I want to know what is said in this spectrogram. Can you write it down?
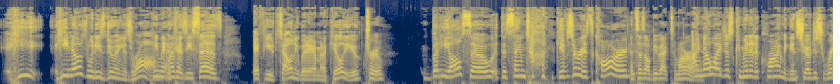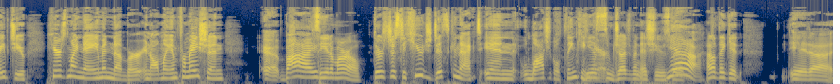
he he knows what he's doing is wrong He may- because he says if you tell anybody I'm going to kill you true. but he also at the same time gives her his card And says I'll be back tomorrow. I know I just committed a crime against you I just raped you here's my name and number and all my information uh, bye See you tomorrow. There's just a huge disconnect in logical thinking He there has some judgment issues. Yeah. I don't think it it uh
